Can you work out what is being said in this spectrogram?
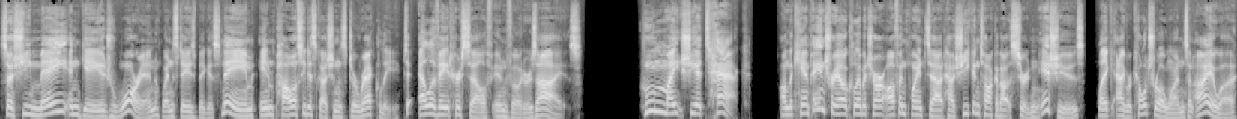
So she may engage Warren, Wednesday's biggest name, in policy discussions directly to elevate herself in voters' eyes. Whom might she attack? On the campaign trail, Klobuchar often points out how she can talk about certain issues, like agricultural ones in Iowa,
